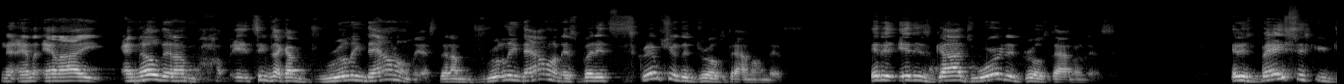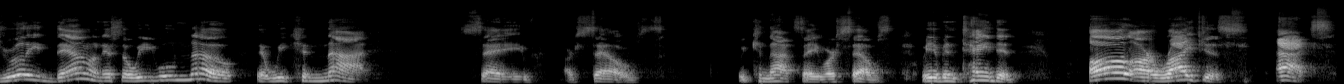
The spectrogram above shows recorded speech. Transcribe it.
And and I I know that I'm, it seems like I'm drilling down on this, that I'm drilling down on this, but it's scripture that drills down on this. It is, it is God's word that drills down on this. It is basically drilling down on this so we will know that we cannot save ourselves. We cannot save ourselves. We have been tainted. All our righteous acts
